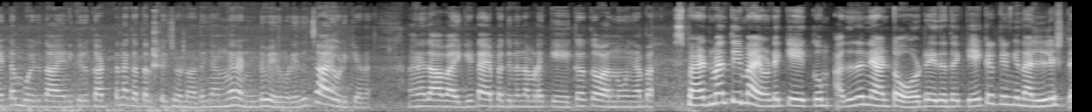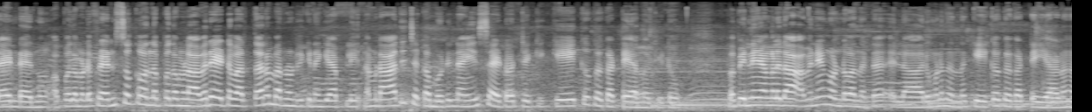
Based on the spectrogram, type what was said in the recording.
ഏട്ടൻ പോയിട്ട് ദാ എനിക്കൊരു കട്ടനൊക്കെ തിളപ്പിച്ചുകൊണ്ട് അത് ഞങ്ങൾ രണ്ടുപേരും കൂടി ഇത് ചായ കുടിക്കുകയാണ് അങ്ങനെ ഇതാ വൈകിട്ടായപ്പോഴത്തേനും നമ്മുടെ കേക്കൊക്കെ വന്നു. ഞാൻ സ്പൈഡ്മാൻ തീം ആയതുകൊണ്ട് കേക്കും അത് തന്നെയാണ് കേട്ടോ ഓർഡർ ചെയ്തത്. കേക്കൊക്കെ എനിക്ക് നല്ല ഇഷ്ടമായിട്ടുണ്ടായിരുന്നു അപ്പോൾ നമ്മുടെ ഫ്രണ്ട്സൊക്കെ വന്നപ്പോൾ നമ്മൾ അവരായിട്ട് വർത്തമാനം പറഞ്ഞുകൊണ്ടിരിക്കുന്ന ഗ്യാപ്പിൽ നമ്മുടെ ആദ്യ ചെക്കൻ പോയിട്ട് നൈസായിട്ട് ഒറ്റയ്ക്ക് കേക്കൊക്കെ കട്ട് ചെയ്യാൻ നോക്കിയിട്ടു അപ്പോൾ പിന്നെ ഞങ്ങളിത് അവനെയും കൊണ്ടുവന്നിട്ട് എല്ലാവരും കൂടെ നിന്ന് കേക്കൊക്കെ കട്ട് ചെയ്യാണ്.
